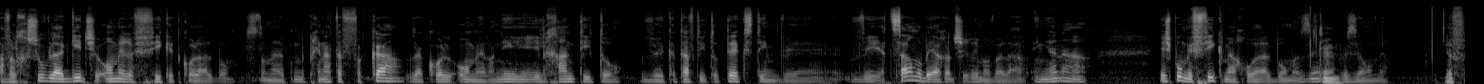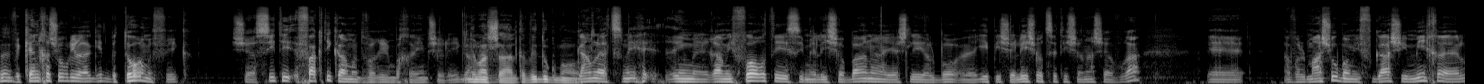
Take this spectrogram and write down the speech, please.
אבל חשוב להגיד שעומר הפיק את כל האלבום. זאת אומרת, מבחינת הפקה, זה הכל עומר. אני הלחנתי איתו, וכתבתי איתו טקסטים, ו... ויצרנו ביחד שירים, אבל העניין ה... יש פה מפיק מאחורי האלבום הזה, כן. וזה עומר. יפה. וכן חשוב לי להגיד בתור המפיק, שעשיתי, הפקתי כמה דברים בחיים שלי. גם- למשל, תביא דוגמאות. גם לעצמי, עם אה, רמי פורטיס, עם אלישע בנה, יש לי אלבום, אה, איפי שלי שהוצאתי שנה שעברה. אה, אבל משהו במפגש עם מיכאל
